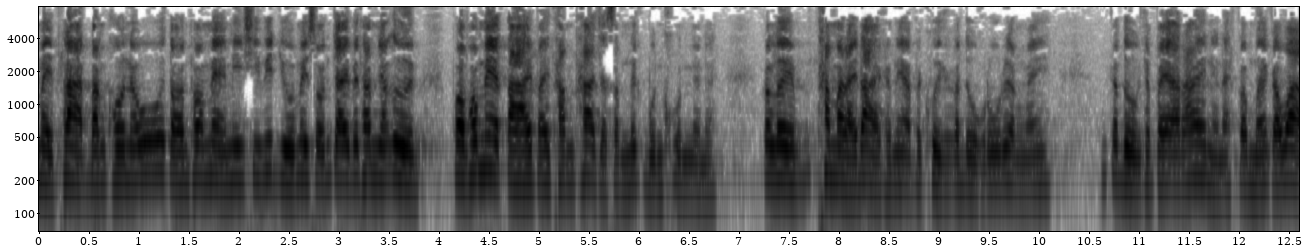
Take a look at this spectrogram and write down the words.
ไม่พลาดบางคนนะโอ้ตอนพ่อแม่มีชีวิตอยู่ไม่สนใจไปทำอย่างอื่น พอพ่อแม่ตายไปทำท่าจะสำนึกบุญคุณเนี่ยนะก็เลยทำอะไรได้ครับเนี่ยไปคุยกับกระดูกรู้เรื่องไหมกระดูกจะไปอะไรเนี่ยนะก็เหมือนกับว่า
